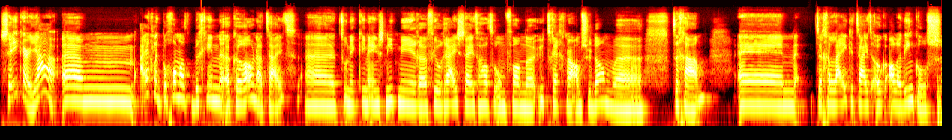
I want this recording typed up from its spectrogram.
Zeker, ja. Ehm, eigenlijk begon dat begin uh, coronatijd. Uh, toen ik ineens niet meer uh, veel reistijd had om van Utrecht naar Amsterdam te gaan. En tegelijkertijd ook alle winkels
